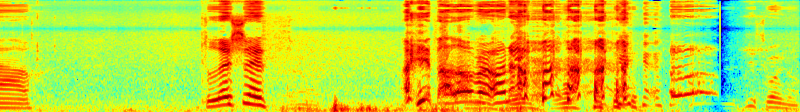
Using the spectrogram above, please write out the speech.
Wow. Delicious. Oh, it's all over. Oh no. This one.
